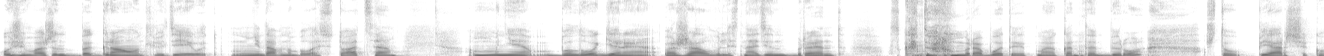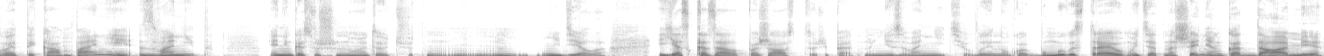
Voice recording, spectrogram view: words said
очень важен бэкграунд людей. Вот недавно была ситуация, мне блогеры пожаловались на один бренд, с которым работает мое контент-бюро, что пиарщик в этой компании звонит и они говорят, слушай, ну это что-то ну, не дело. И я сказала, пожалуйста, ребят, ну не звоните вы, ну как бы мы выстраиваем эти отношения годами,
